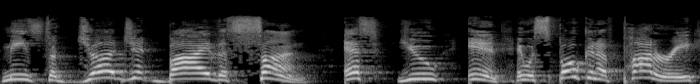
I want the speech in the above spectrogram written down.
means to judge it by the sun. S U N. It was spoken of pottery,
